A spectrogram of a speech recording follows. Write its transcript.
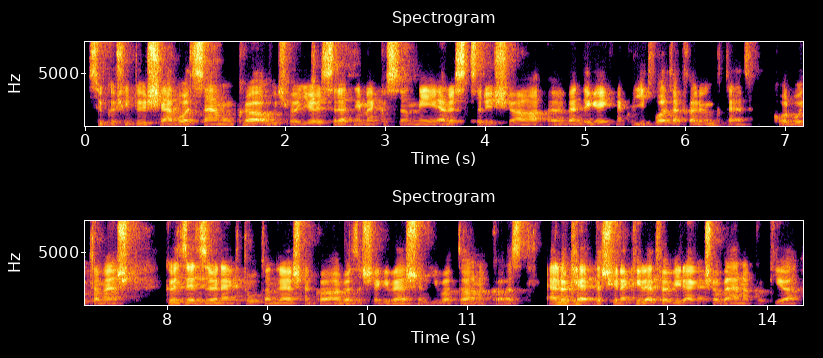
szűkös idősáv volt számunkra, úgyhogy szeretném megköszönni először is a vendégeiknek, hogy itt voltak velünk, tehát Korbúj Tamás közjegyzőnek, Tóth Andrásnak, a gazdasági versenyhivatalnak, az elnök helyettesének, illetve Virág Csabának, aki a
